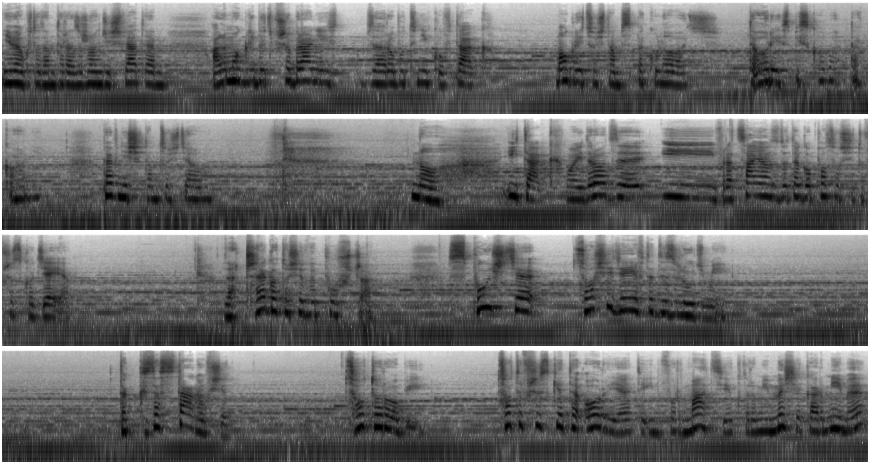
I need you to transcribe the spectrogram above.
Nie wiem, kto tam teraz rządzi światem, ale mogli być przebrani za robotników, tak. Mogli coś tam spekulować. Teorie spiskowe, tak, kochani. Pewnie się tam coś działo. No, i tak, moi drodzy, i wracając do tego, po co się to wszystko dzieje. Dlaczego to się wypuszcza? Spójrzcie, co się dzieje wtedy z ludźmi. Tak zastanów się, co to robi. Co te wszystkie teorie, te informacje, którymi my się karmimy,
